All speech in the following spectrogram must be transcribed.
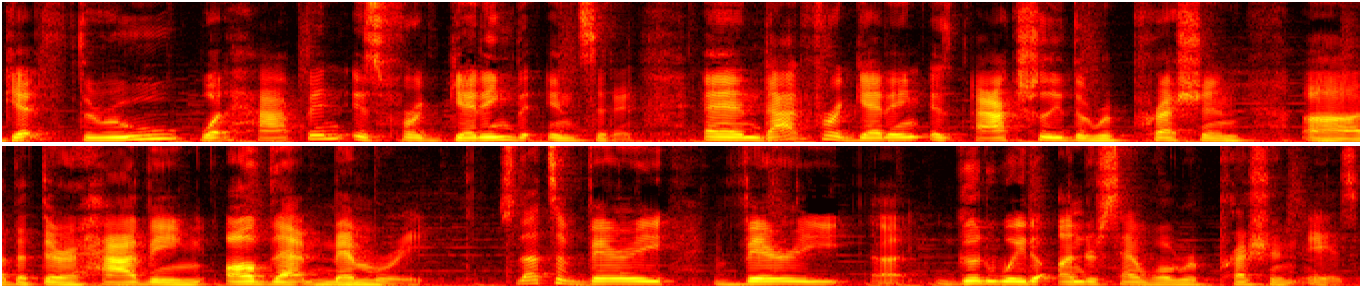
get through what happened is forgetting the incident. And that forgetting is actually the repression uh, that they're having of that memory. So that's a very, very uh, good way to understand what repression is.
